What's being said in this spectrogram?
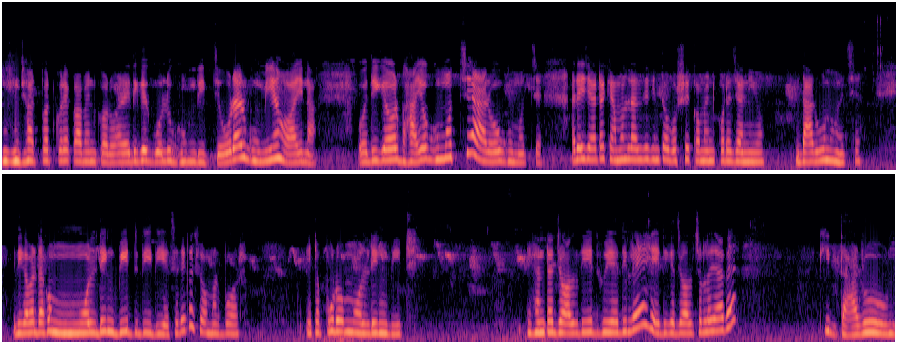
ঝটপট করে কমেন্ট করো। আর এদিকে গোলু ঘুম দিচ্ছে। ওর আর ঘুমিয়ে হয় না। ওদিকে ওর ভাইও ঘুমোচ্ছে আর ও ঘুমোচ্ছে। আর এই জায়গাটা কেমন লাগছে কিন্তু অবশ্যই কমেন্ট করে জানিও। দারুণ হয়েছে। এদিকে আবার দেখো মোল্ডিং বিট দিয়ে দিয়েছে, দেখেছ? আমার বর। এটা পুরো মোল্ডিং বিট এখানটা জল দিয়ে ধুয়ে দিলে এদিকে জল চলে যাবে। কি দারুণ।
